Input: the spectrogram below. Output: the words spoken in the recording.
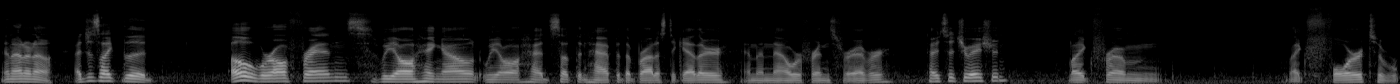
And I don't know. I just like the, oh, we're all friends. We all hang out. We all had something happen that brought us together. And then now we're friends forever type situation. Like from, like four to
